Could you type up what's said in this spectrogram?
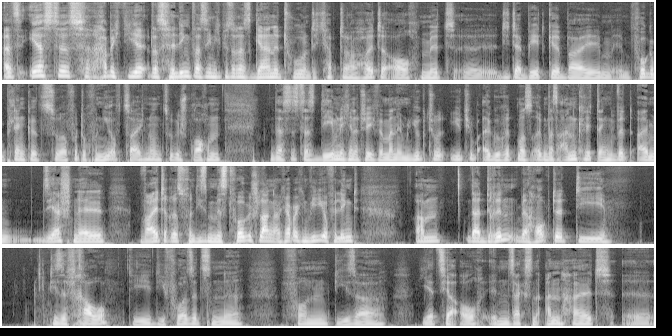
Als erstes habe ich dir das verlinkt, was ich nicht besonders gerne tue. Und ich habe da heute auch mit äh, Dieter Bethke beim im Vorgeplänkel zur Fotophonieaufzeichnung zugesprochen. Das ist das Dämliche natürlich, wenn man im YouTube-Algorithmus irgendwas anklickt, dann wird einem sehr schnell weiteres von diesem Mist vorgeschlagen. Aber ich habe euch ein Video verlinkt. Ähm, da drin behauptet die, diese Frau, die, die Vorsitzende von dieser jetzt ja auch in Sachsen-Anhalt äh,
